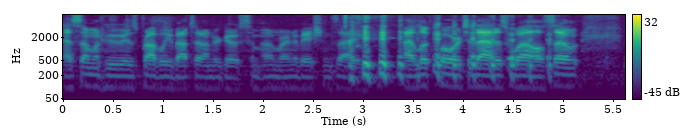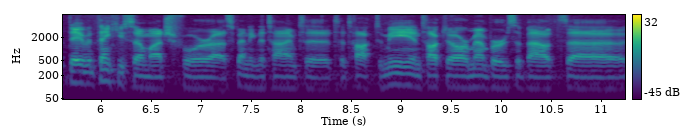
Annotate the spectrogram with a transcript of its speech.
as someone who is probably about to undergo some home renovations, I, I look forward to that as well. So, David, thank you so much for uh, spending the time to, to talk to me and talk to our members about uh,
